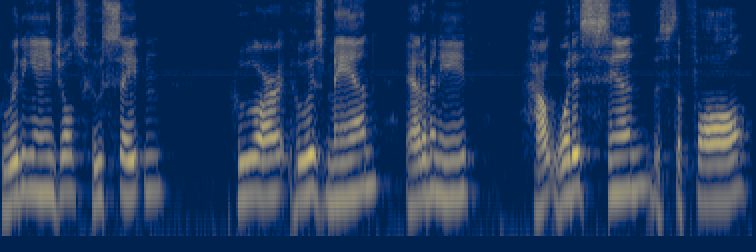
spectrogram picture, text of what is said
Who are the angels? Who's Satan? Who, are, who is man? Adam and Eve. How, what is sin? This is the fall.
